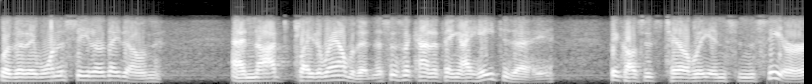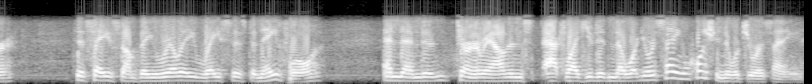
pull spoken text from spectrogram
whether they want to see it or they don't, and not played around with it. And this is the kind of thing I hate today because it's terribly insincere to say something really racist and hateful and then to turn around and act like you didn't know what you were saying. Of course, you knew what you were saying.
